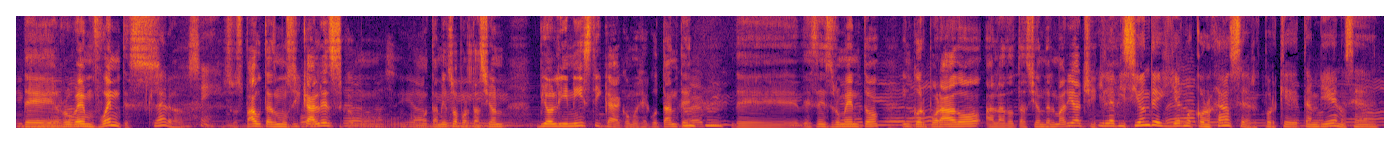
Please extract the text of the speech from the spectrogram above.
de Rubén Fuentes. Claro, sí. Sus pautas musicales, como, también su aportación violinística como ejecutante de, de, ese instrumento incorporado a la dotación del mariachi. Y la visión de Guillermo Kornhauser, porque también, o sea,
